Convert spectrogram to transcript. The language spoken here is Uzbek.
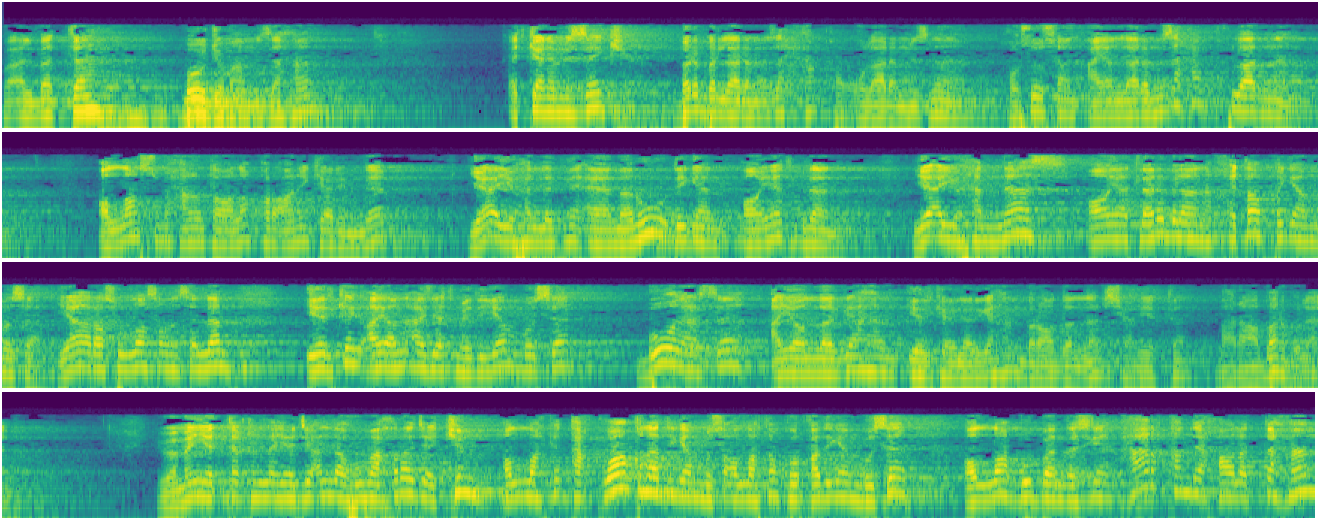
va albatta bu jumamizda ham aytganimizdek bir birlarimizni haq huquqlarimizni xususan ayollarimizni haq huquqlarini alloh subhanaa taolo qur'oni karimda ya amanu degan oyat bilan ya ayyuhannas oyatlari bilan xitob qilgan bo'lsa ya rasululloh sollallohu alayhi vasallam erkak ayolni ajratmaydigan bo'lsa bu narsa ayollarga ham erkaklarga ham birodarlar shariatda barobar bo'ladi. Kim allohga taqvo qiladigan bo'lsa allohdan qo'rqadigan bo'lsa olloh bu bandasiga har qanday holatda ham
